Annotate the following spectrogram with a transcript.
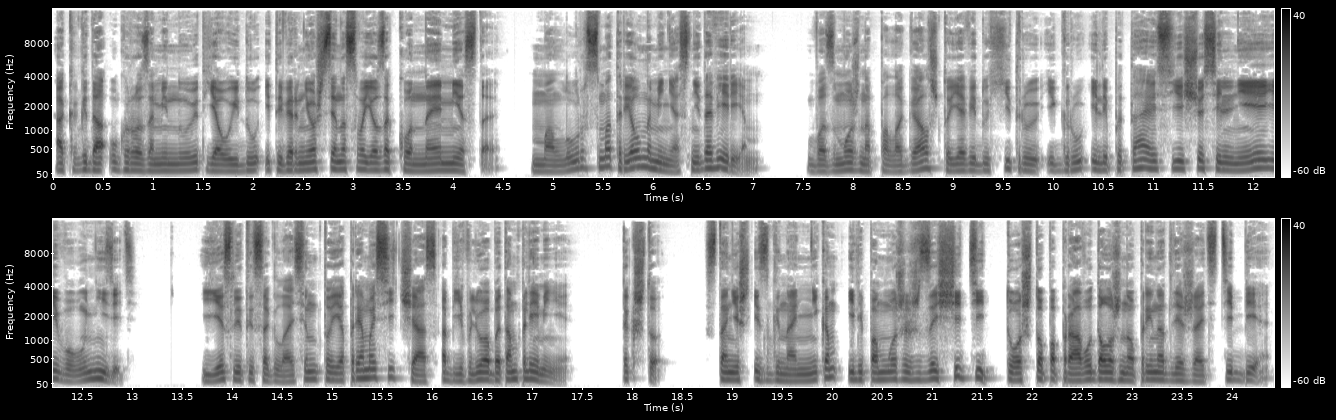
А когда угроза минует, я уйду, и ты вернешься на свое законное место». Малур смотрел на меня с недоверием. Возможно, полагал, что я веду хитрую игру или пытаюсь еще сильнее его унизить. Если ты согласен, то я прямо сейчас объявлю об этом племени. Так что, станешь изгнанником или поможешь защитить то, что по праву должно принадлежать тебе?»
